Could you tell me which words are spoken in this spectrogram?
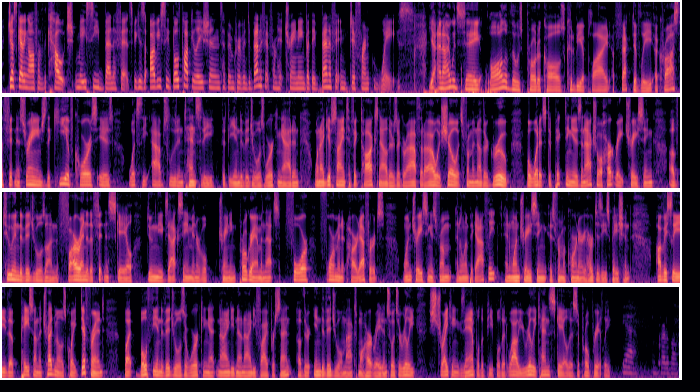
just getting off of the couch may see benefits because obviously both populations have been proven to benefit from HIIT training, but they benefit in different ways. Yeah, and I would say all of those protocols could be applied effectively across the fitness range. The key, of course, is what's the absolute intensity that the individual mm-hmm. is working at. And when I give scientific talks now, there's a graph that I always show. It's from another group, but what it's depicting is an actual heart rate tracing of two individuals on the far end of the fitness scale doing the exact same interval training program, and that's four four minute hard efforts. One tracing is from an Olympic athlete, and one tracing is from a coronary heart disease patient. Obviously, the pace on the treadmill is quite different, but both the individuals are working at 90 to 95% of their individual maximal heart rate. And so it's a really striking example to people that, wow, you really can scale this appropriately. Yeah, incredible.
